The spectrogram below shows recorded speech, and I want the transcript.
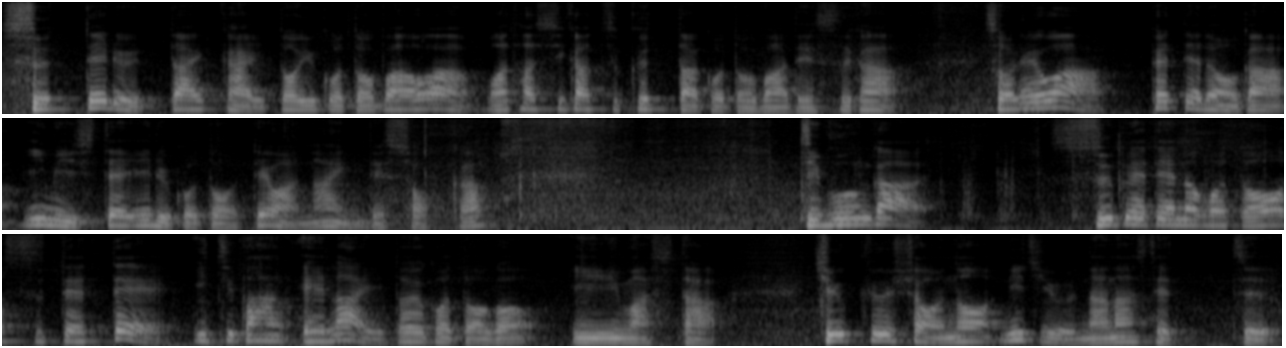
吸ってる大会という言葉は私が作った言葉ですがそれはペテロが意味していることではないんでしょうか？自分が全てのことを捨てて一番偉いということを言いました。19章の27節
